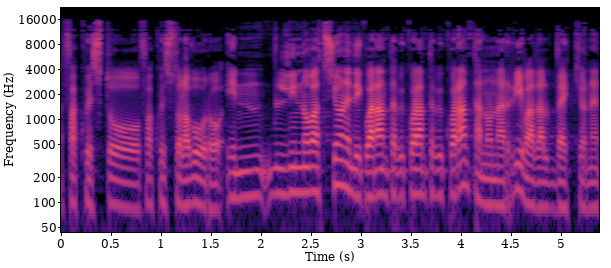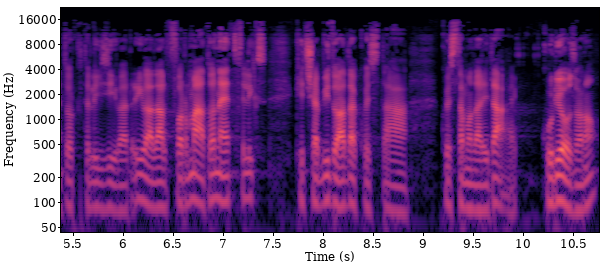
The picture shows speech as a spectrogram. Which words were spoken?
fa questo, fa questo lavoro. E l'innovazione dei 40 più 40 più 40 non arriva dal vecchio network televisivo, arriva dal formato Netflix che ci ha abituato a questa, questa modalità. È curioso, no?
